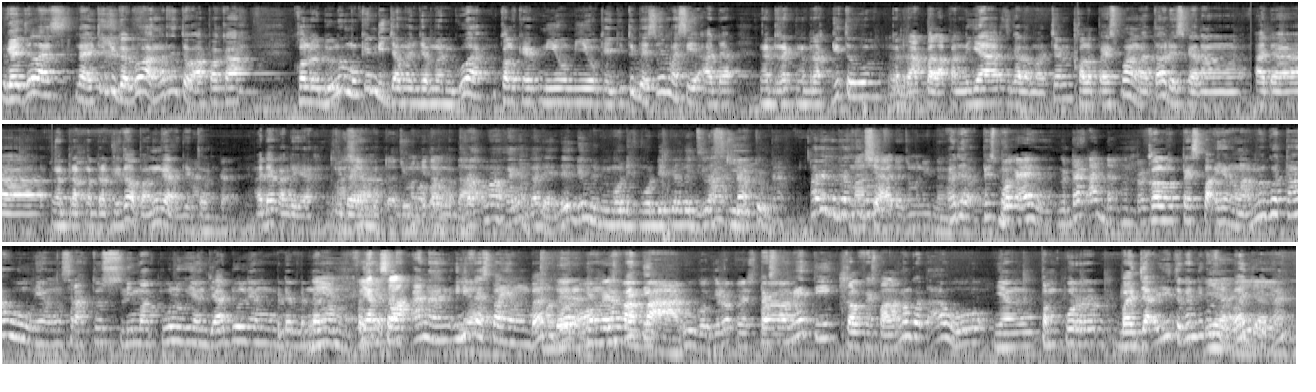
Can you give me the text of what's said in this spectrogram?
nggak jelas. Nah itu juga gue ngerti tuh, apakah kalau dulu mungkin di zaman zaman gua kalau kayak mio mio kayak gitu biasanya masih ada ngedrak ngedrak gitu ngedrak balapan liar segala macam kalau Vespa nggak tahu deh sekarang ada ngedrak ngedrak gitu apa enggak gitu Ada. ada kali ya Masih Gitu ya. ada, cuman kita nggak ngedrak tahu. mah kayaknya nggak ada. Dia dia lebih modif-modif yang nggak jelas Ada, gitu. Ada ngedrak. Masih ada, cuman ini. ada Vespa Gua kayak ngedrak ada, ngedrak. kalau Vespa yang lama gue tahu yang 150 yang jadul yang bener-bener yang, yang selak kanan ini. Vespa yang baru Modern. yang Oh, Vespa baru, gua kira Vespa. Vespa Matic kalau Vespa lama gue tahu yang tempur baja gitu kan dia kan Iya, baja iya. kan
